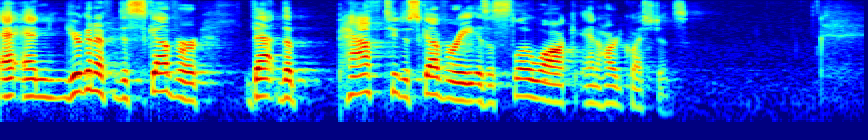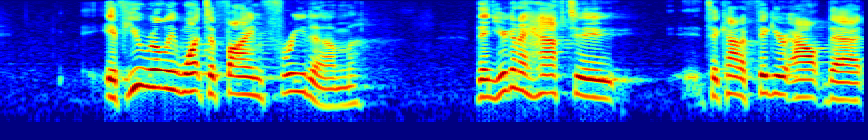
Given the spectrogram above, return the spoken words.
And, and you're going to discover that the path to discovery is a slow walk and hard questions if you really want to find freedom, then you're going to have to, to kind of figure out that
